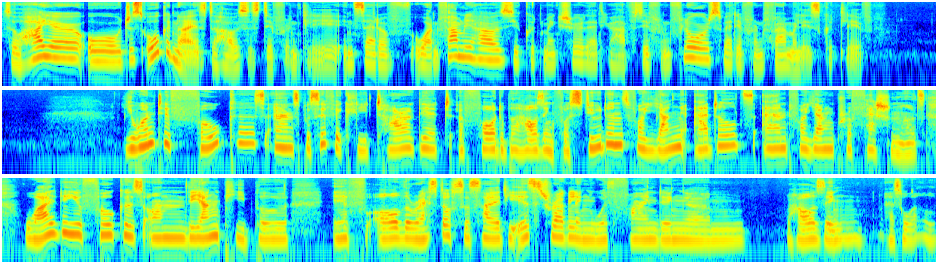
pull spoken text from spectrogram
So higher or just organize the houses differently. Instead of one family house, you could make sure that you have different floors where different families could live. You want to focus and specifically target affordable housing for students, for young adults, and for young professionals. Why do you focus on the young people if all the rest of society is struggling with finding um, housing as well?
